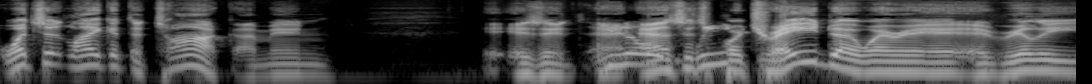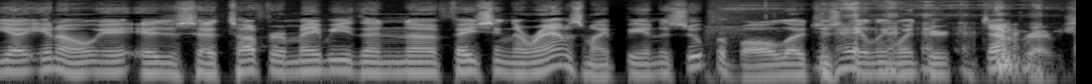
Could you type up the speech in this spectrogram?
what's it like at the talk? I mean, is it You know, as it's we- portrayed, uh, where it, really, uh, you know, is uh, tougher maybe than uh, facing the Rams might be in the Super Bowl, uh, just dealing with your contemporaries?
